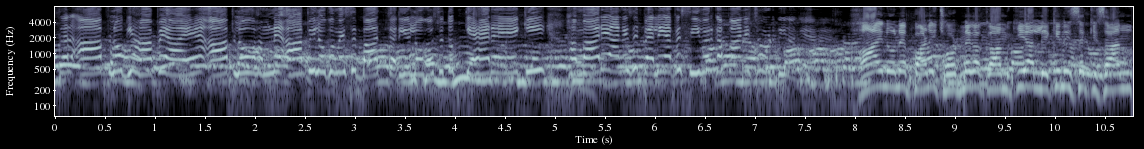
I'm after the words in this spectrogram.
सर, आप लोग यहाँ पे आए हैं, आप लोग हमने, आप ही लोगों में से बात करी है लोगों से तो कह रहे हैं कि हमारे आने से पहले पे सीवर का पानी छोड़ दिया गया है। हाँ इन्होंने पानी छोड़ने का काम किया लेकिन इससे किसान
